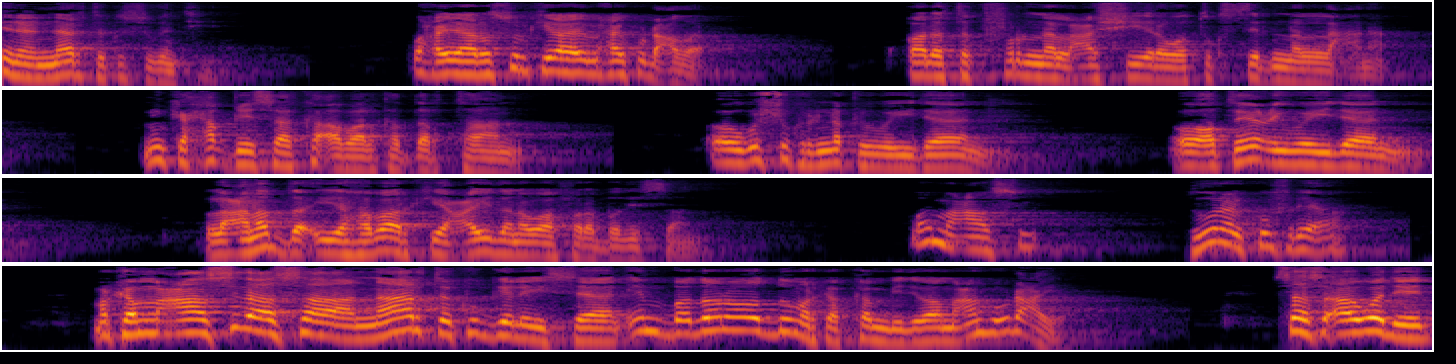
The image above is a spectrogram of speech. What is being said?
inaad naarta ku sugantihiin waxay yidhahaan rasuulka ilaahay maxay ku dhacday? Qaala takfurna alcashiira wa tuksirna allacna. Ninka xaqiisaa ka abaalka dartaan oo ugu shukri naqi weydaan oo ateeci weydaan lacnadda iyo habaarkiiyo caydana waa farabadisaan waa macaasi. Duuna alkufri ah. Marka macaasidaasaa naarta ku gelaysaan in badanoo dumarka ka midi baa macnuhu u dhacaya. Saas aawadeed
